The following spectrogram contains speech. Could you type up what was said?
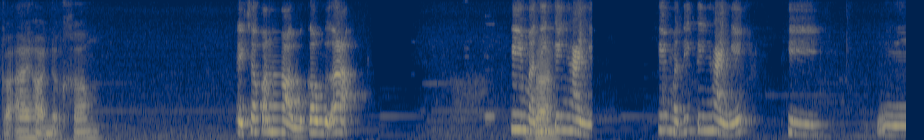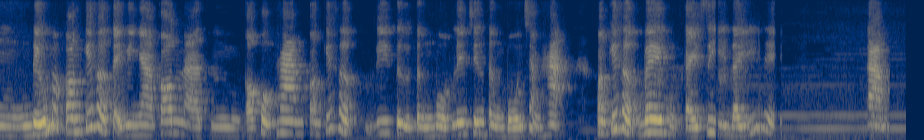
Có ai hỏi nữa không? Thầy cho con hỏi một câu nữa ạ. Khi mà Vâng. đi kinh hành khi mà đi kinh hành ấy, thì ừ, nếu mà con kết hợp, tại vì nhà con là ừ, có cầu thang, con kết hợp đi từ tầng 1 lên trên tầng 4 chẳng hạn, con kết hợp bê một cái gì đấy để làm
